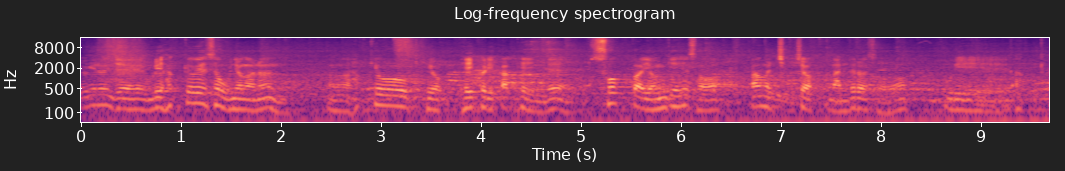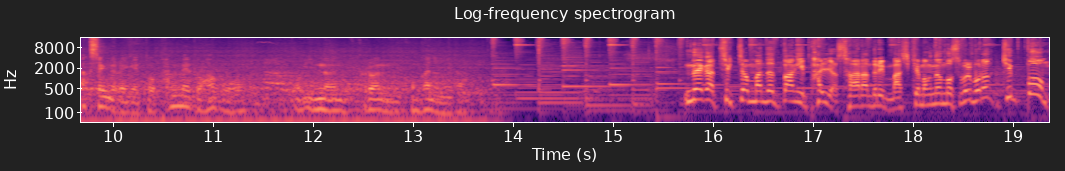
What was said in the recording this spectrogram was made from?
여기는 이제 우리 학교에서 운영하는 어, 학교 기업 베이커리 카페인데 수업과 연계해서 빵을 직접 만들어서 우리 학, 학생들에게 또 판매도 하고 어, 있는 그런 공간입니다. 내가 직접 만든 빵이 팔려 사람들이 맛있게 먹는 모습을 보는 기쁨.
